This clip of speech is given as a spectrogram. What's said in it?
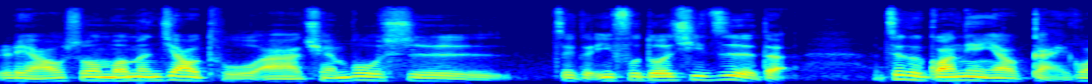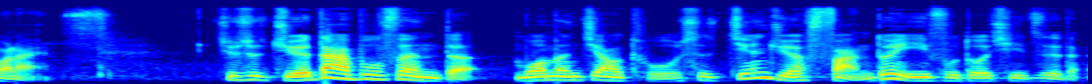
聊说摩门教徒啊，全部是这个一夫多妻制的这个观念要改过来，就是绝大部分的摩门教徒是坚决反对一夫多妻制的，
